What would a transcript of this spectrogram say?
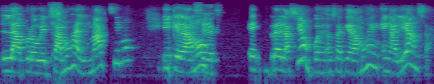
la aprovechamos al máximo y quedamos en relación, pues, o sea, quedamos en, en alianza.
